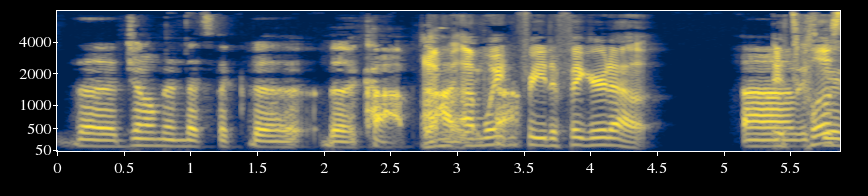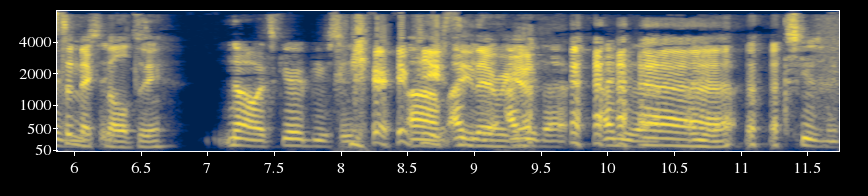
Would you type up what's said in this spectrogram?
the gentleman that's the the the cop. The I'm, I'm waiting cop. for you to figure it out. Um, it's close to Nick. Nolte. No, it's Gary Busey. Gary Um, I Busey, knew there that. we I knew that. I knew that. I knew that. Excuse me.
